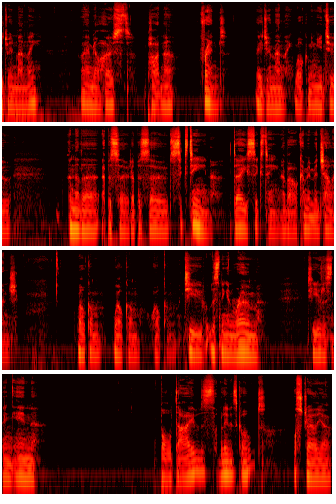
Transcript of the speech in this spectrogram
Adrian Manley. I am your host, partner, friend, Adrian Manley, welcoming you to another episode, episode 16, day 16 of our commitment challenge. Welcome, welcome, welcome to you listening in Rome, to you listening in Baldives, I believe it's called, Australia,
